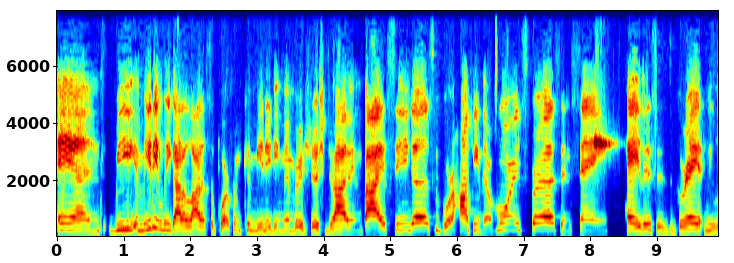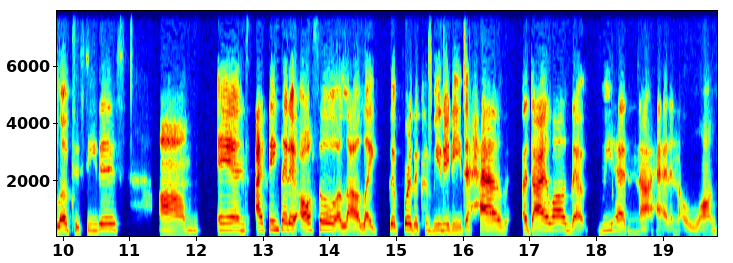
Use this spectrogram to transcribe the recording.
and we immediately got a lot of support from community members just driving by, seeing us. People were honking their horns for us and saying, "Hey, this is great. We love to see this." Um, and i think that it also allowed like the for the community to have a dialogue that we had not had in a long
